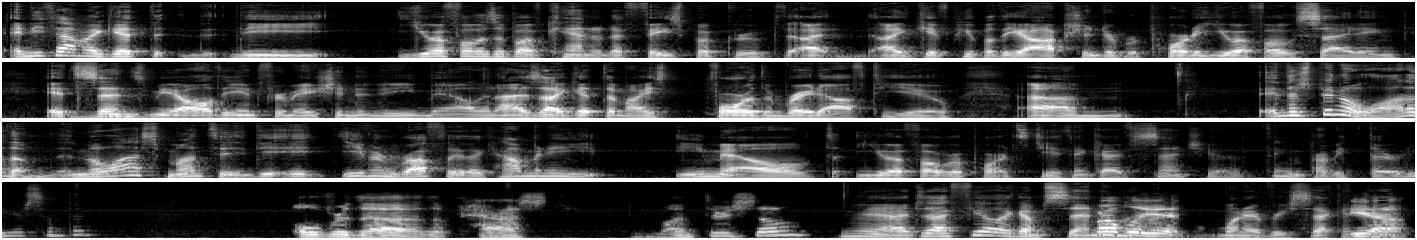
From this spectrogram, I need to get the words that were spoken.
anytime I get the, the UFOs above Canada Facebook group, I, I give people the option to report a UFO sighting. It sends me all the information in an email, and as I get them, I forward them right off to you. Um, and there's been a lot of them in the last month. It, it, even roughly, like how many emailed UFO reports do you think I've sent you? I think probably thirty or something. Over the the past month or so, Yeah, I, feel like I'm sending Probably like one every second. Yeah. day.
